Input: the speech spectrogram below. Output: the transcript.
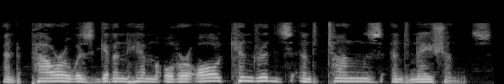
And power was given him over all kindreds and tongues and nations.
